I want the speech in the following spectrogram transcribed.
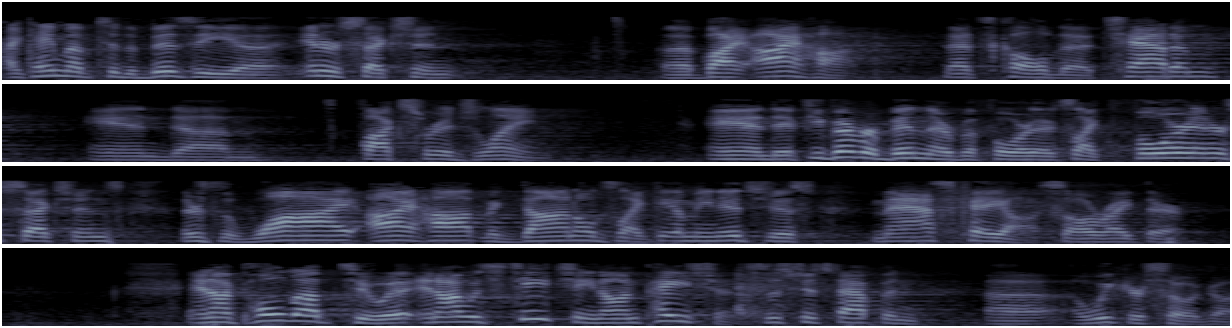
I came up to the busy uh, intersection uh, by IHOP. That's called uh, Chatham and um, Fox Ridge Lane. And if you've ever been there before, there's like four intersections. There's the Y, IHOP, McDonald's. Like, I mean, it's just mass chaos all right there. And I pulled up to it, and I was teaching on patience. This just happened uh, a week or so ago.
